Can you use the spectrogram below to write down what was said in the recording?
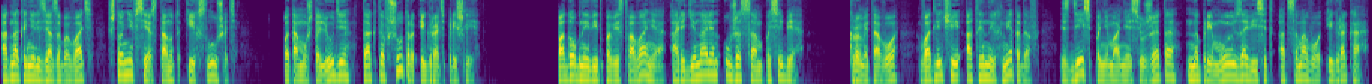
Однако нельзя забывать, что не все станут их слушать, потому что люди так-то в шутер играть пришли. Подобный вид повествования оригинален уже сам по себе. Кроме того, в отличие от иных методов, здесь понимание сюжета напрямую зависит от самого игрока.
